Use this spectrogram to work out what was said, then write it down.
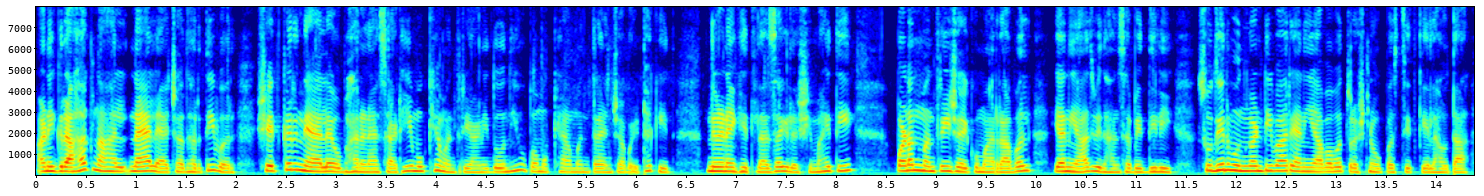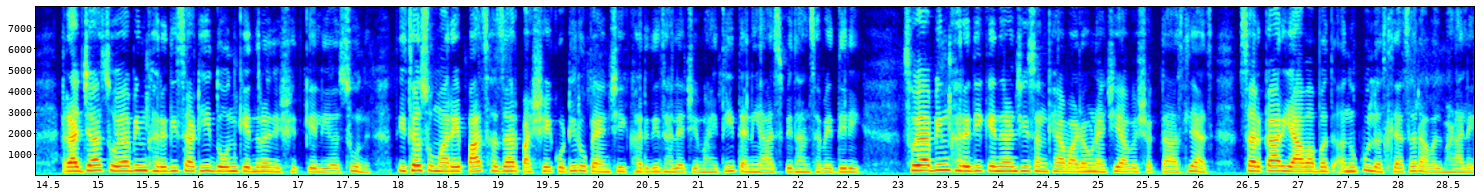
आणि ग्राहक न्यायाल- न्यायालयाच्या धर्तीवर शेतकरी न्यायालय उभारण्यासाठी मुख्यमंत्री आणि दोन्ही उपमुख्यमंत्र्यांच्या बैठकीत निर्णय घेतला जाईल अशी माहिती पणन मंत्री जयकुमार रावल यांनी आज विधानसभेत दिली. सुधीर मुनगंटीवार यांनी याबाबत प्रश्न उपस्थित केला होता. राज्यात सोयाबीन खरेदीसाठी दोन केंद्र निश्चित केली असून तिथं सुमारे पाच हजार पाचशे कोटी रुपयांची खरेदी झाल्याची माहिती त्यांनी आज विधानसभेत दिली. सोयाबीन खरेदी केंद्रांची संख्या वाढवण्याची आवश्यकता असल्यास सरकार याबाबत अनुकूल असल्याचं रावल म्हणाले.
